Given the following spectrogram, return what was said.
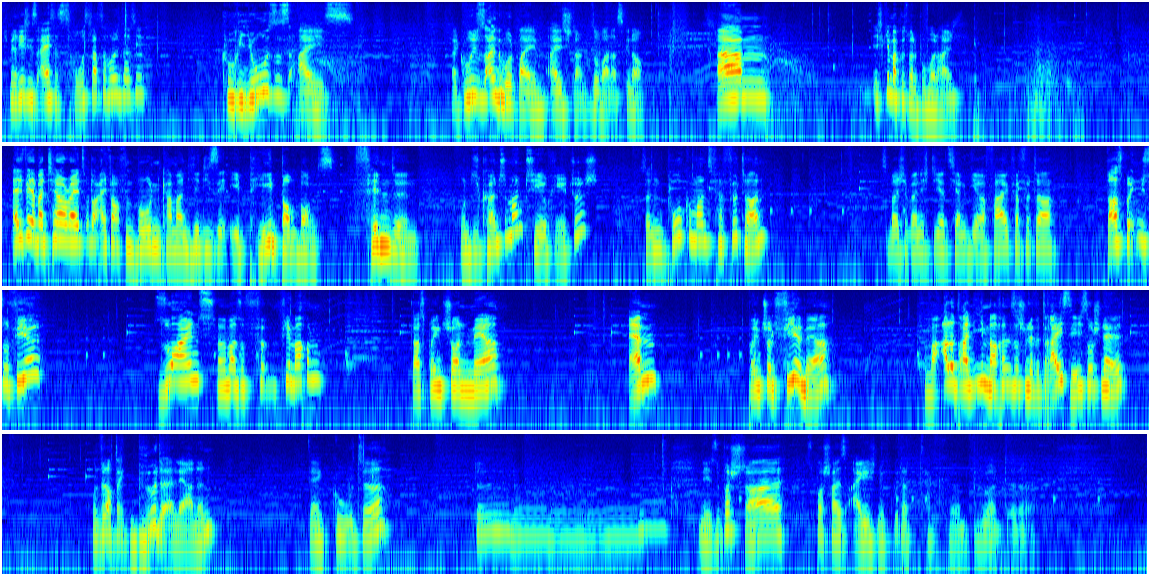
Ich mir ein riesiges Eis als Trostwasser holen sollte. Kurioses Eis. Ein kurioses Angebot beim Eisstand. So war das, genau. Ähm. Ich gehe mal kurz meine Pokémon heilen. Entweder bei Terror Raids oder einfach auf dem Boden kann man hier diese EP-Bonbons finden. Und die könnte man theoretisch seinen Pokémons verfüttern. Zum Beispiel, wenn ich die jetzt hier an Girafalk verfütter. Das bringt nicht so viel. So eins, wenn wir mal so vier machen. Das bringt schon mehr. M bringt schon viel mehr. Wenn wir alle drei in ihm machen, ist das schon Level 30, so schnell. Und will auch direkt Bürde erlernen. Der Gute. Ne, Superstrahl. Superstrahl ist eigentlich eine gute Attacke. Bürde.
